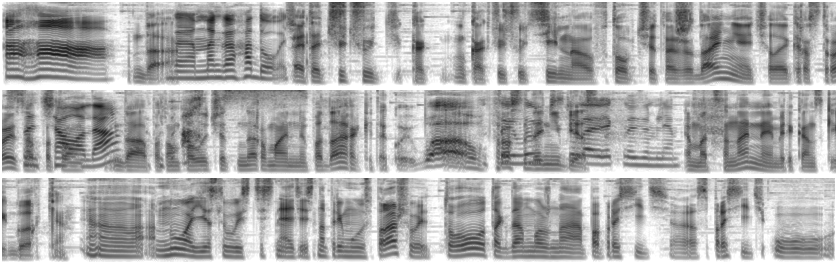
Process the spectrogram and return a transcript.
Ага, Да. да, многоходовочка. Это чуть-чуть, как, ну как чуть-чуть сильно втопчет ожидания, человек расстроится, Сначала, а потом, да? да, потом Такой, получит «Ах, нормальный подарок и такой, вау, Ты просто до небес. человек на земле. Эмоциональные американские горки. Э, Ну, а если вы стесняетесь напрямую спрашивать, то тогда можно попросить, э, спросить у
